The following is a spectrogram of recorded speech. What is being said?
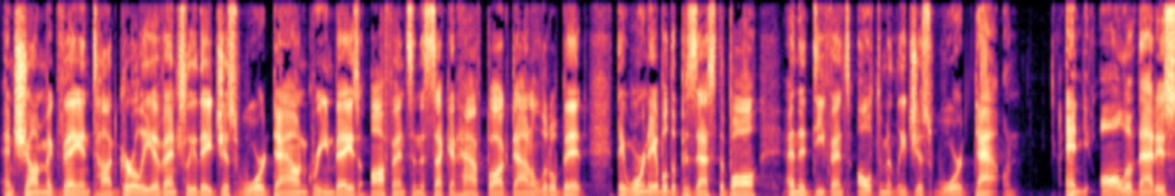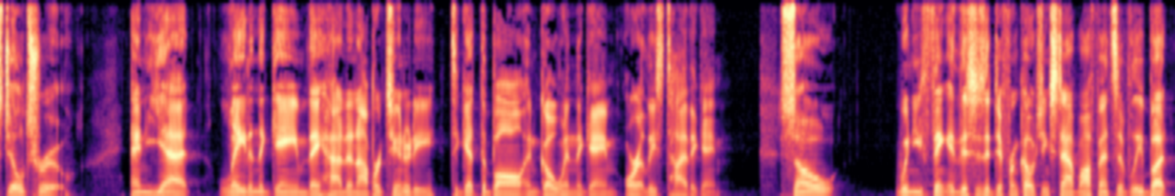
and Sean McVay and Todd Gurley. Eventually, they just wore down Green Bay's offense in the second half, bogged down a little bit. They weren't able to possess the ball, and the defense ultimately just wore down. And all of that is still true. And yet, late in the game, they had an opportunity to get the ball and go win the game, or at least tie the game. So, when you think this is a different coaching staff offensively, but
